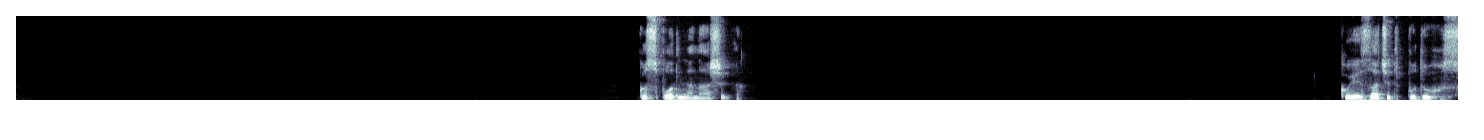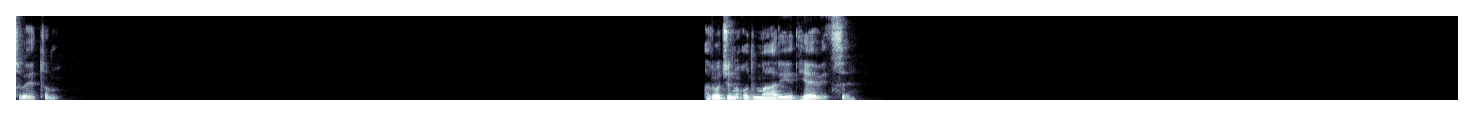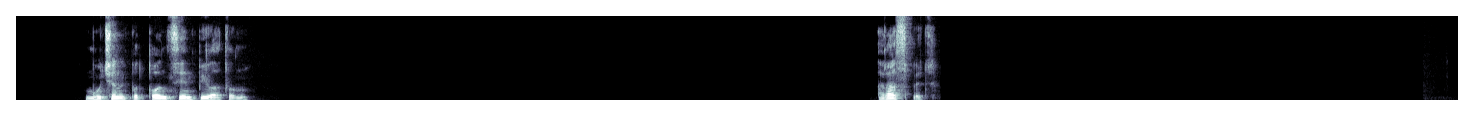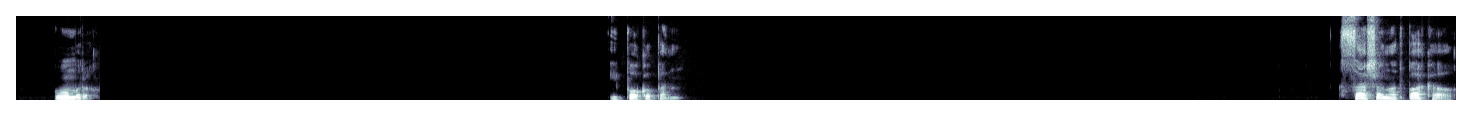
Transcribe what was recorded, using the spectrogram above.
gospodina našega. koji je začet po duhu svetom. Rođen od Marije djevice. Mučen pod Poncijem Pilatom. Raspet. Umro. I pokopan. Saša nad pakao.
